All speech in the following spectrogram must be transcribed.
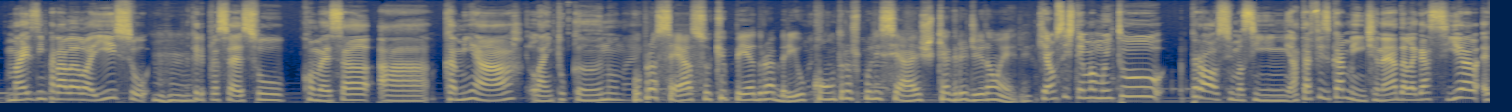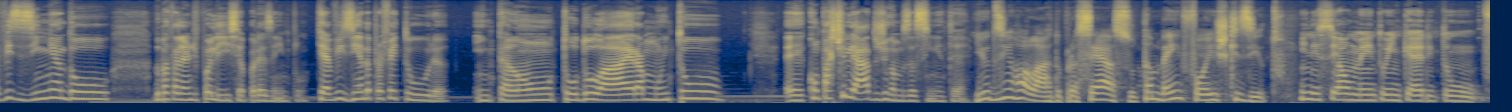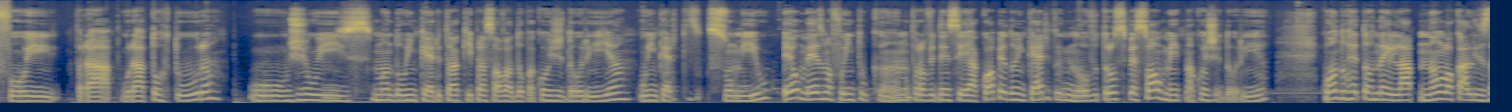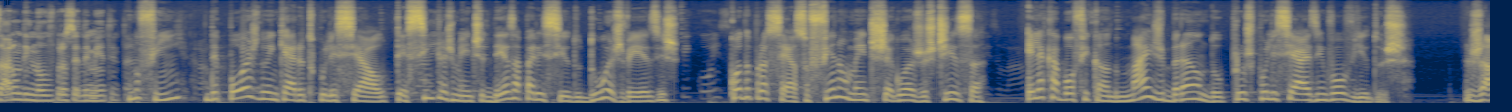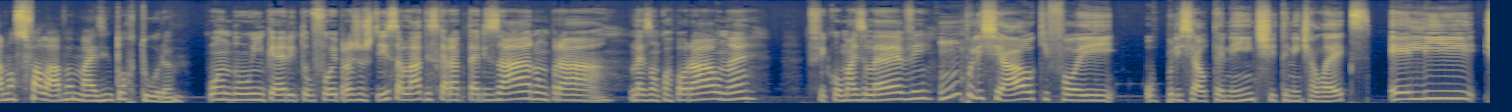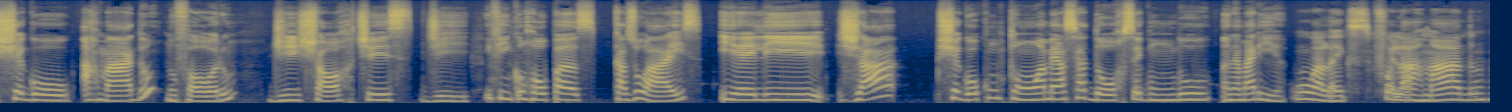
Mas em paralelo a isso, uhum. aquele processo começa a caminhar lá em Tucano. Né? O processo que o Pedro abriu contra os policiais que agrediram ele. Que é um sistema muito próximo, assim, até fisicamente, né? A delegacia é vizinha do, do batalhão de polícia, por exemplo, que é vizinha da prefeitura. Então, tudo lá era muito é, compartilhado, digamos assim, até. E o desenrolar do processo também foi esquisito. Inicialmente, o inquérito foi para apurar tortura. O juiz mandou o inquérito aqui para Salvador, para a corregedoria. O inquérito sumiu. Eu mesma fui em Tucano, providenciei a cópia do inquérito de novo, trouxe pessoalmente na corregedoria. Quando retornei lá, não localizaram de novo o procedimento. Então... No fim, depois do inquérito policial ter simplesmente desaparecido duas vezes, quando o processo finalmente chegou à justiça, ele acabou ficando mais brando para os policiais envolvidos. Já não se falava mais em tortura. Quando o inquérito foi para a justiça, lá descaracterizaram para lesão corporal, né? Ficou mais leve. Um policial que foi o policial tenente, tenente Alex, ele chegou armado no fórum, de shorts, de, enfim, com roupas casuais, e ele já chegou com um tom ameaçador, segundo Ana Maria. O Alex foi lá armado,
